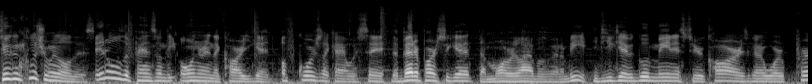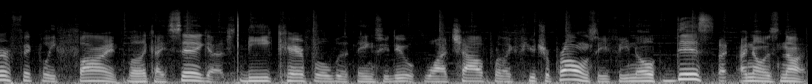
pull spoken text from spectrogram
to conclusion with all this, it all depends on the owner and the car you get. Of course, like I always say, the better parts you get, the more reliable it's gonna be. If you give good maintenance to your car, it's gonna work perfectly fine. But like I said, guys, be careful with the things you do. Watch out for like future problems. If you know this, I, I know it's not.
